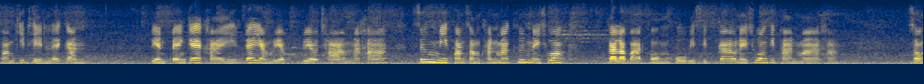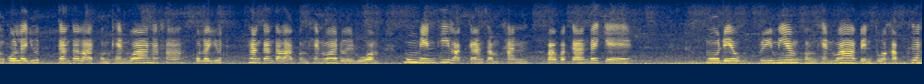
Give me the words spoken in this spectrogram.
ความคิดเห็นและการเปลี่ยนแปลงแก้ไขได้อย่างเรียลเรียลไทม์นะคะ ซึ่งมีความสำคัญมากขึ้นในช่วงการระบาดของโควิด -19 ในช่วงที่ผ่านมาค่ะส่งกลยุทธ์การตลาดของแคนวานะคะ กลยุทธ์ทางการตลาดของแคนวาโดยรวม มุ่งเน้นที่หลักการสำคัญบางประการได้แก่ โมเดลพรีเมียมของ Canva เป็นตัวขับเคลื่อน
